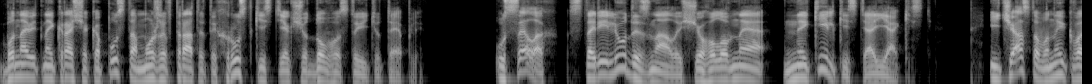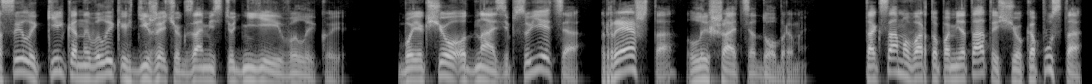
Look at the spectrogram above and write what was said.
бо навіть найкраща капуста може втратити хрусткість, якщо довго стоїть у теплі. У селах старі люди знали, що головне не кількість, а якість, і часто вони квасили кілька невеликих діжечок замість однієї великої, бо якщо одна зіпсується, решта лишаться добрими. Так само варто пам'ятати, що капуста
